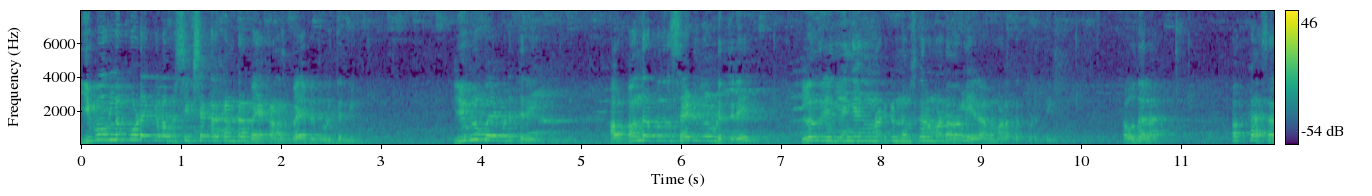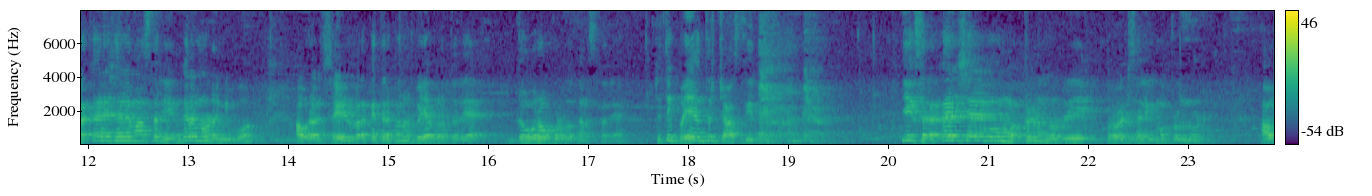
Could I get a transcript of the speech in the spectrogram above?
ಇವಾಗಲೂ ಕೂಡ ಕೆಲವೊಬ್ರು ಶಿಕ್ಷಕರ ಕಂಡ್ರೆ ಭಯ ಕಾಣೋದು. ಭಯ ಬಿದ್ದುಬಿಡ್ತೀರಿ ನೀವು. ಈಗಲೂ ಭಯ ಬಿಡ್ತೀರಿ ಅವ್ರು ಬಂದ್ರಪ್ಪ ಅಂದ್ರೆ ಸೈಡ್ಗೆ ಹೋಗ್ಬಿಡ್ತೀರಿ. ಇಲ್ಲಾಂದ್ರೆ ಹೆಂಗೆ ಹೆಂಗೆ ನಡ್ಕೊಂಡು ನಮಸ್ಕಾರ ಮಾಡೋದ್ರಲ್ಲಿ ಏನಾದ್ರು ಬಿಡ್ತೀವಿ ಹೌದಲ್ಲ? ಪಕ್ಕ ಸರ್ಕಾರಿ ಶಾಲೆ ಮಾಸ್ತರ್ ಹೆಂಗಾರ ನೋಡ್ರಿ ನೀವು? ಅವ್ರ ಸೈಡ್ ಬರಕತ್ತಿರಪ್ಪ ಅಂದ್ರೆ ಭಯ ಬರ್ತದೆ, ಗೌರವ ಕೊಡ್ಬೇಕು ಅನಿಸ್ತದೆ. ಜೊತೆಗೆ ಭಯ ಅಂತೂ ಜಾಸ್ತಿ ಇರ್ತದೆ ಈಗ ಸರ್ಕಾರಿ ಶಾಲೆಗೆ ಹೋಗೋ ಮಕ್ಕಳನ್ನ ನೋಡ್ರಿ ಪ್ರೈವೇಟ್ ಶಾಲೆಗೆ ಮಕ್ಕಳನ್ನ ನೋಡ್ರಿ. ಅವ್ರ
